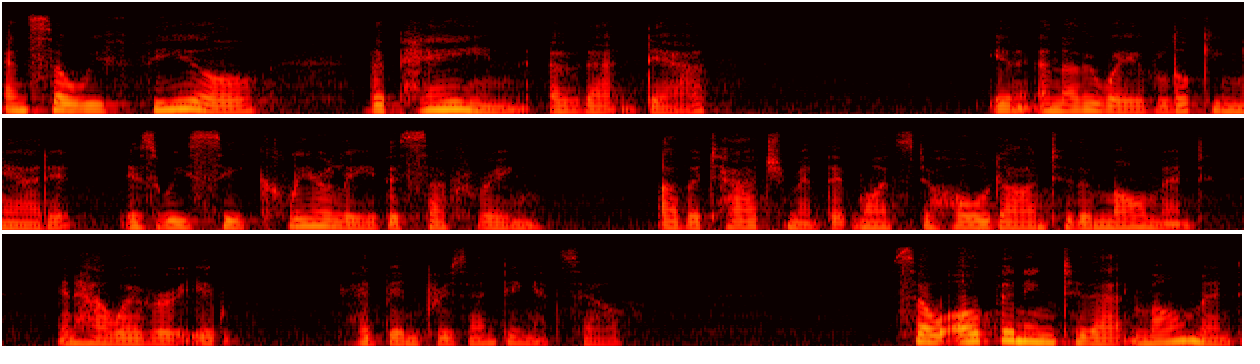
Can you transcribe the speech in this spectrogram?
And so we feel the pain of that death. In another way of looking at it is we see clearly the suffering of attachment that wants to hold on to the moment and however it had been presenting itself. So opening to that moment,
